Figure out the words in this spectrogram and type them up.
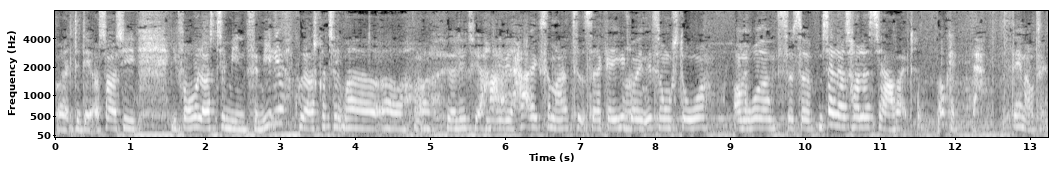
og alt det der. Og så også i, i forhold også til min familie, kunne jeg også godt tænke mig at, at, at høre lidt. Jeg Nej, vi har, har ikke så meget tid, så jeg kan ikke gå ind i sådan nogle store områder. Så, så men så lad os holde os til arbejde. okay, ja, det er en aftale.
